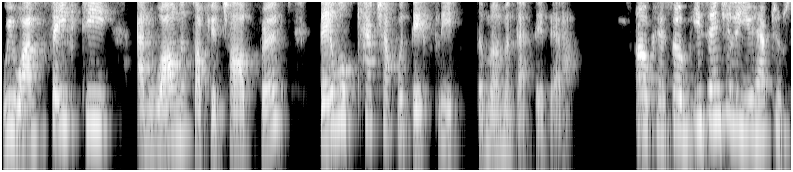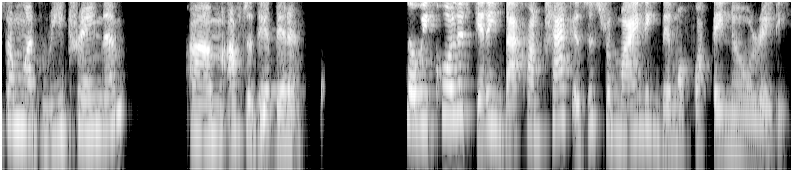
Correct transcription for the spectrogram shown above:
We want safety and wellness of your child first. They will catch up with their sleep the moment that they're better. Okay, so essentially you have to somewhat retrain them um, after they're better. So we call it getting back on track, is just reminding them of what they know already.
